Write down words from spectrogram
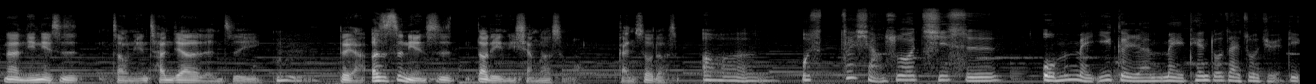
那您也是。早年参加的人之一，嗯，对啊，二十四年是到底你想到什么，感受到什么？呃，我是在想说，其实我们每一个人每天都在做决定，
